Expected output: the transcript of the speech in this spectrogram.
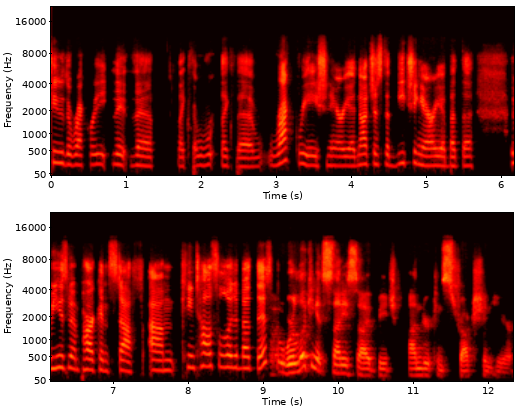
to the recre the, the like the like the recreation area, not just the beaching area, but the amusement park and stuff. Um, can you tell us a little bit about this? We're looking at Sunnyside Beach under construction here.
